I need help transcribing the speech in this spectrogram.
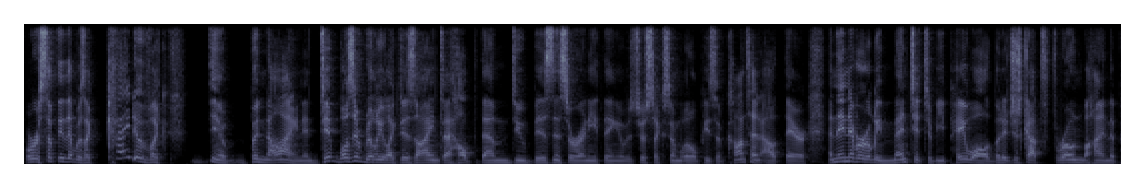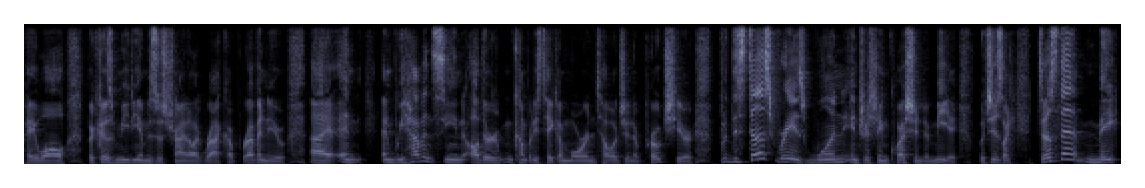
or something that was like kind of like you know benign and wasn't really like designed to help them do business or anything. It was just like some little piece piece of content out there and they never really meant it to be paywalled but it just got thrown behind the paywall because medium is just trying to like rack up revenue. Uh, and and we haven't seen other companies take a more intelligent approach here but this does raise one interesting question to me which is like does that make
